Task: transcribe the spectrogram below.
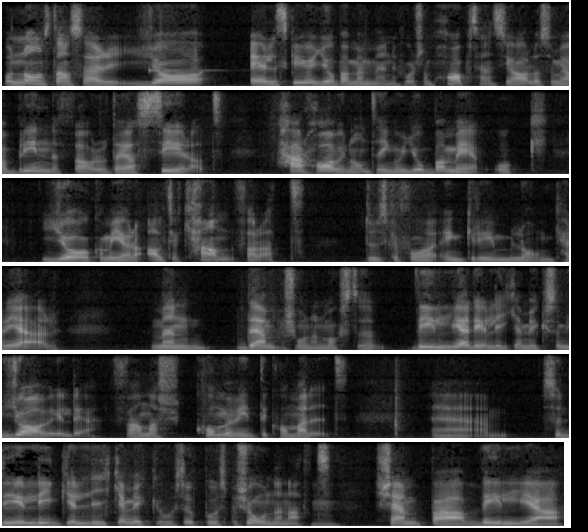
och någonstans här, jag älskar ju att jobba med människor som har potential och som jag brinner för och där jag ser att här har vi någonting att jobba med och jag kommer göra allt jag kan för att du ska få en grym lång karriär. Men den personen måste vilja det lika mycket som jag vill det. För annars kommer vi inte komma dit. Ehm, Så det ligger lika mycket hos upphovspersonen att kämpa, vilja,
